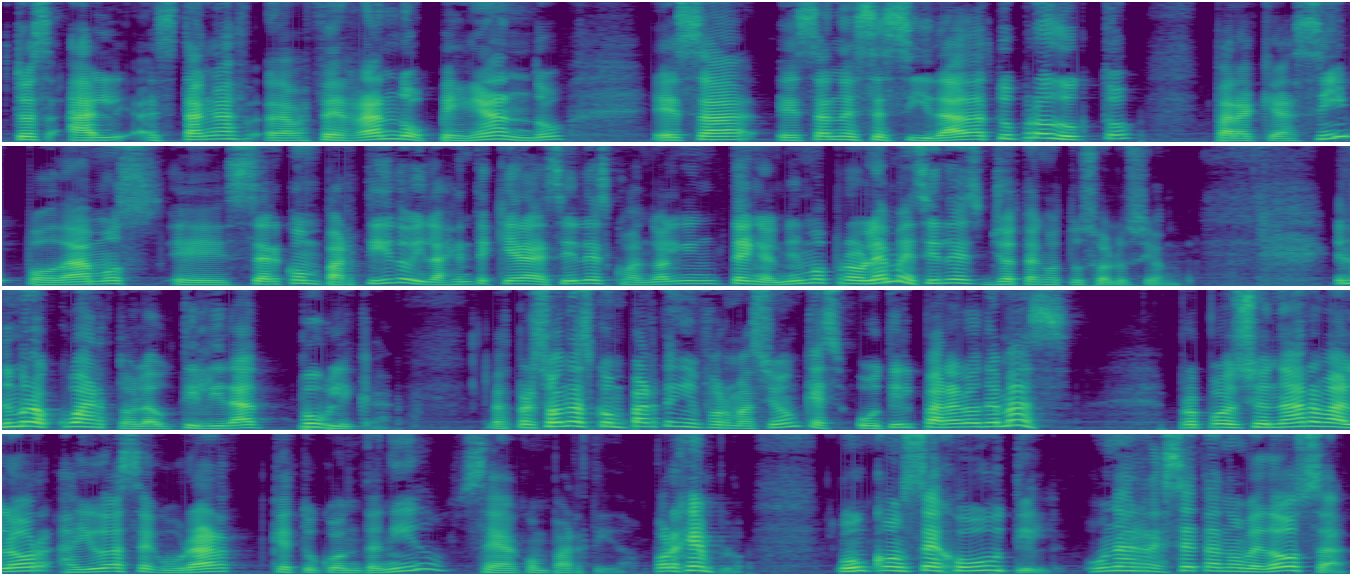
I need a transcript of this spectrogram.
Entonces, están aferrando, pegando esa, esa necesidad a tu producto para que así podamos eh, ser compartido y la gente quiera decirles cuando alguien tenga el mismo problema, decirles yo tengo tu solución. El número cuarto, la utilidad pública. Las personas comparten información que es útil para los demás. Proporcionar valor ayuda a asegurar que tu contenido sea compartido. Por ejemplo, un consejo útil, una receta novedosa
